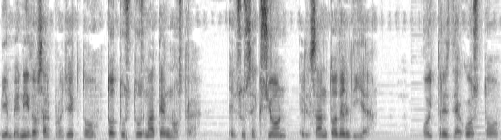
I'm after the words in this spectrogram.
Bienvenidos al proyecto Totus Tus Mater Nostra, en su sección El Santo del Día. Hoy 3 de agosto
